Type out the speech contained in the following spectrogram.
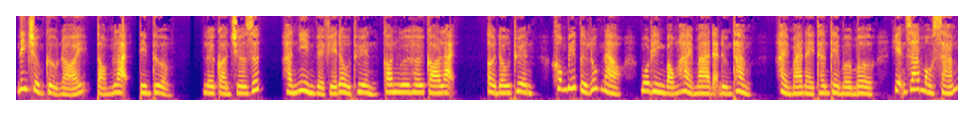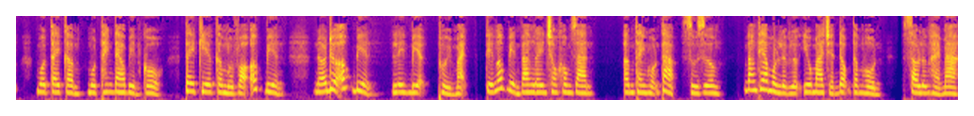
Ninh Trường Cửu nói, tóm lại, tin tưởng. Lời còn chưa dứt, hắn nhìn về phía đầu thuyền, con ngươi hơi co lại. Ở đầu thuyền, không biết từ lúc nào, một hình bóng hải ma đã đứng thẳng. Hải ma này thân thể mờ mờ, hiện ra màu xám, một tay cầm một thanh đao biển cổ, tay kia cầm một vỏ ốc biển. Nó đưa ốc biển lên miệng, thổi mạnh, tiếng ốc biển vang lên trong không gian. Âm thanh hỗn tạp, du dương, mang theo một lực lượng yêu ma chấn động tâm hồn. Sau lưng hải ma,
